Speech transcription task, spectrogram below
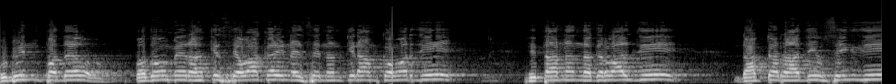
विभिन्न पद, पदों में रह के सेवा करी ऐसे ननकीराम कंवर जी, हितानंद अग्रवाल जी, डॉक्टर राजीव सिंह जी,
